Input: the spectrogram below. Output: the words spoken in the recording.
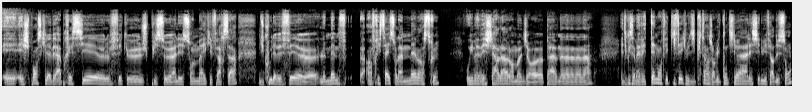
Et, je pense qu'il avait apprécié euh, le fait que je puisse euh, aller sur le mic et faire ça. Du coup, il avait fait euh, le même un freestyle sur la même instru où il m'avait shout out en mode genre pav nanana. Et du coup, ça m'avait tellement fait kiffer que je me dis putain, j'ai envie de continuer à aller chez lui et faire du son.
